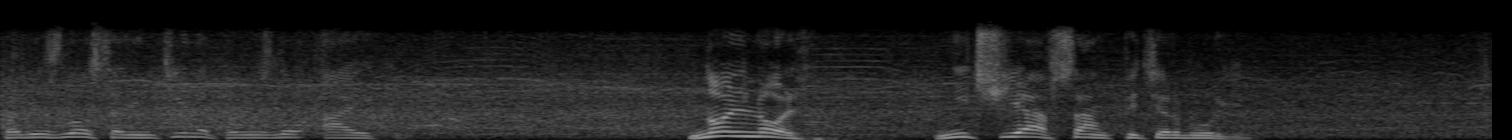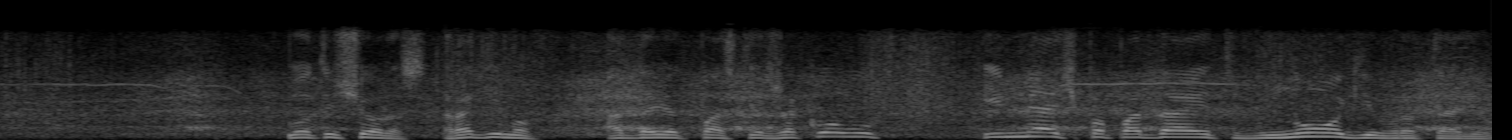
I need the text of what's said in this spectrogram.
Повезло Савентина, повезло Айку. 0-0. Ничья в Санкт-Петербурге. Вот еще раз. Радимов отдает пас Киржакову. И мяч попадает в ноги вратарю.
